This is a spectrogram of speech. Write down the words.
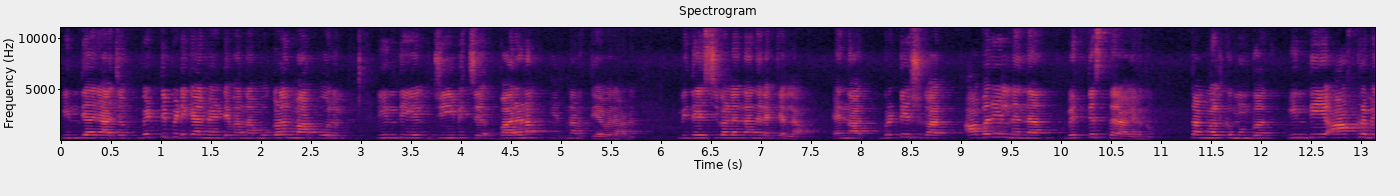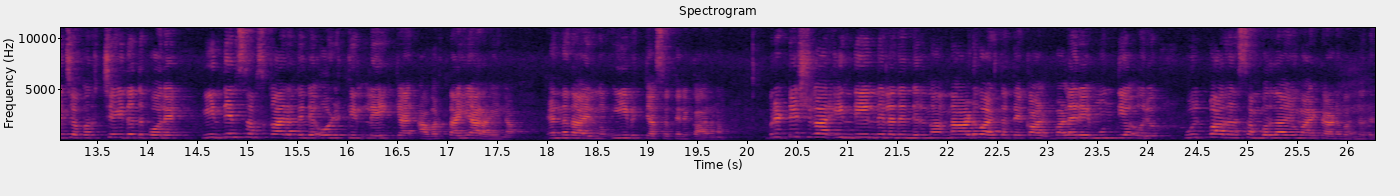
ഇന്ത്യ രാജ്യം വെട്ടിപ്പിടിക്കാൻ വേണ്ടി വന്ന മുഗളന്മാർ പോലും ഇന്ത്യയിൽ ജീവിച്ച് ഭരണം നടത്തിയവരാണ്. വിദേശികൾ എന്ന നിലയ്ക്കല്ല. എന്നാൽ ബ്രിട്ടീഷുകാർ അവരിൽ നിന്ന് വ്യത്യസ്തരായിരുന്നു. തങ്ങൾക്ക് മുമ്പ് ഇന്ത്യയെ ആക്രമിച്ചവർ ചെയ്തതുപോലെ ഇന്ത്യൻ സംസ്കാരത്തിന്റെ ഒഴുക്കിൽ ലയിക്കാൻ അവർ തയ്യാറായില്ല. എന്നതായിരുന്നു ഈ വ്യത്യാസത്തിന് കാരണം. ബ്രിട്ടീഷുകാർ ഇന്ത്യയിൽ നിലനിന്നിരുന്ന നാടുവാഴ്ത്തത്തെക്കാൾ വളരെ മുന്തിയ ഒരു ഉൽപാദന സമ്പ്രദായവുമായിട്ടാണ് വന്നത്.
